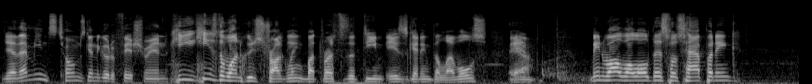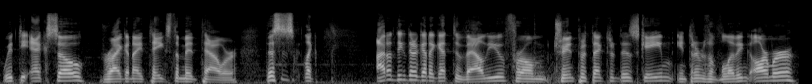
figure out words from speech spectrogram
Yeah, that means Tome's going to go to Fishman. He He's the one who's struggling, but the rest of the team is getting the levels. Yeah. And meanwhile, while all this was happening, with the EXO, Dragon Knight takes the mid tower. This is like... I don't think they're gonna get the value from Treant Protector this game in terms of living armor,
